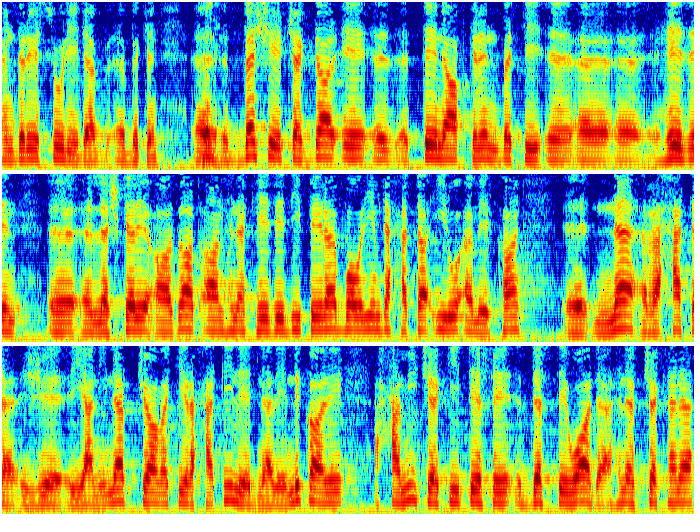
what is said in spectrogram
هەندرێ سووریدا بکن. بەشێ چەکدار تێنافکردن بەکی هێزن لەشکری ئازاد ئان هەنەک هێزێ دی پێرە باوەیم دە حتا ئیرۆ ئەمریکان نه راحت جه یعنی نه چاوکی راحتی لید نلی نکاری همی چکی تیخ دست واده هنه چک هنه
